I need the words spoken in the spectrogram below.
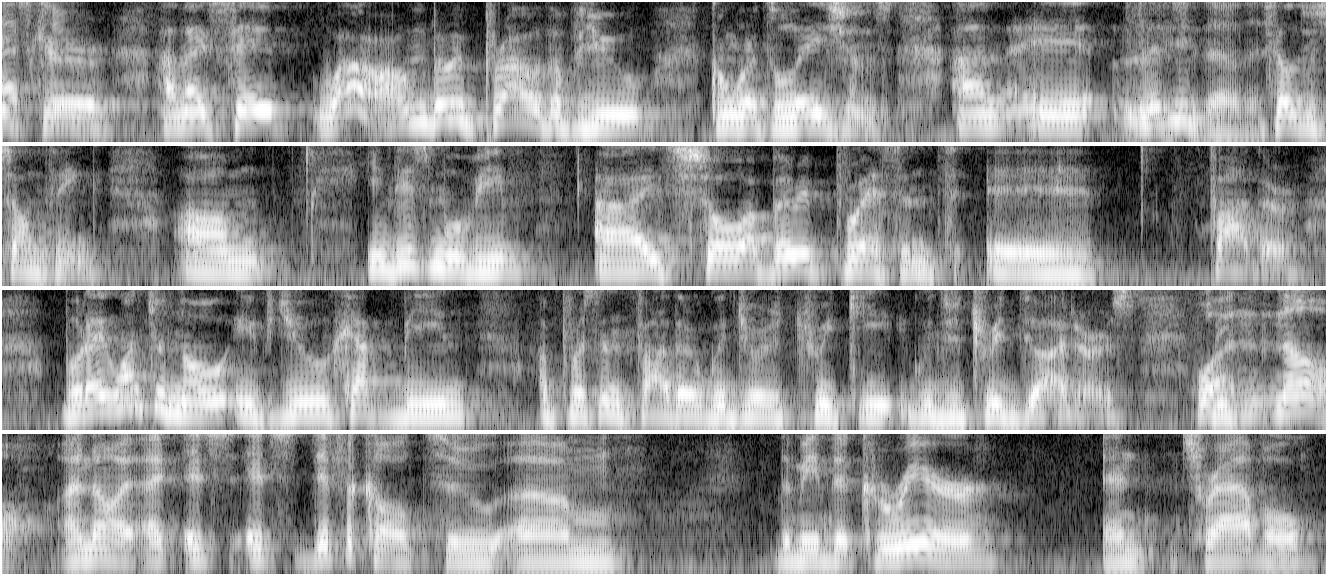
last two. her and I said, "Wow, I'm very proud of you. Congratulations!" And uh, let me tell you something. Um, in this movie, I saw a very present uh, father, but I want to know if you have been a present father with your three ki- with your three daughters. Well, no, I know it's it's difficult to. Um, I mean, the career and travel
